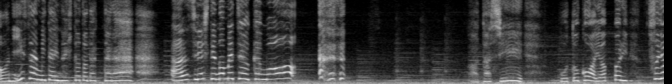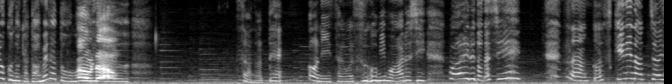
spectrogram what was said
お兄さんみたいな人とだったら安心して飲めちゃうかも。私男はやっぱり強くなきゃダメだと思うんです。Oh, no. その点お兄さんは凄みもあるしワイルドだしなんか好きになっちゃい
